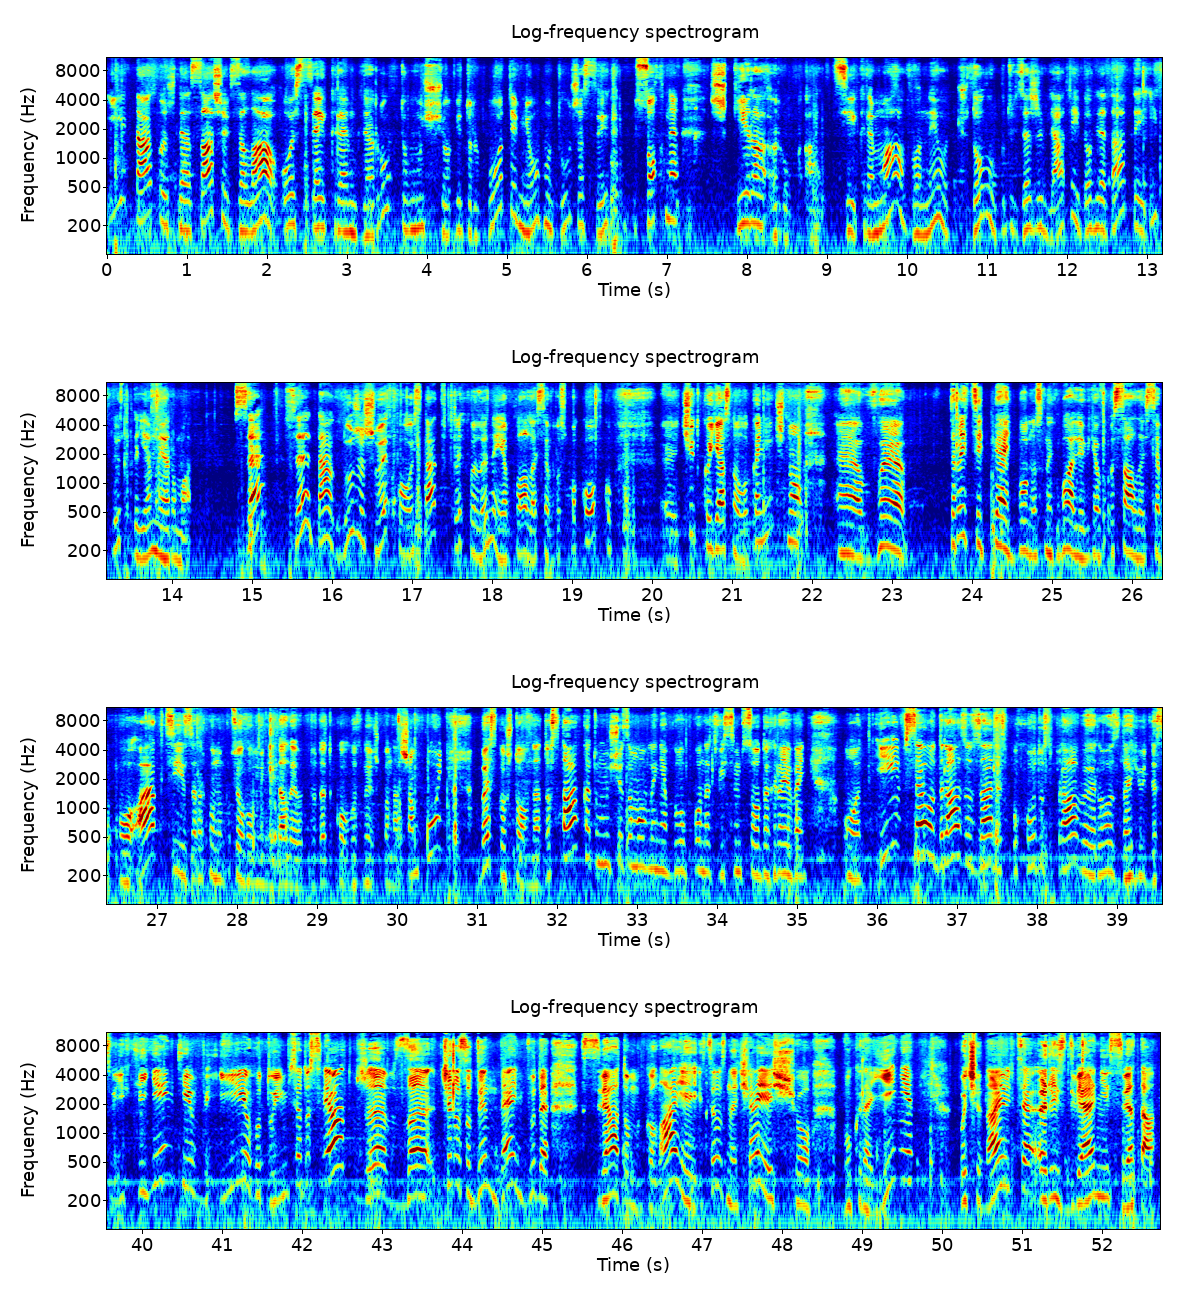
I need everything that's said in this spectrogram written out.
І також для Саші взяла ось цей крем для рук, тому що від роботи в нього дуже сохне шкіра рук. А ці крема вони чудово будуть заживляти і доглядати, і плюс приємний аромат. Все, все так, дуже швидко. Ось так, в три хвилини я вклалася в розпаковку. Е, Чітко, ясно, лаконічно. Е, В 35 бонусних балів я вписалася по акції. За рахунок цього мені дали додаткову знижку на шампунь, безкоштовна доставка, тому що замовлення було понад 800 гривень. От і все одразу зараз по ходу справи роздаю для своїх клієнтів і готуємося до свят. Вже за через один день буде свято Миколая, і це означає, що в Україні починаються різдвяні свята.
